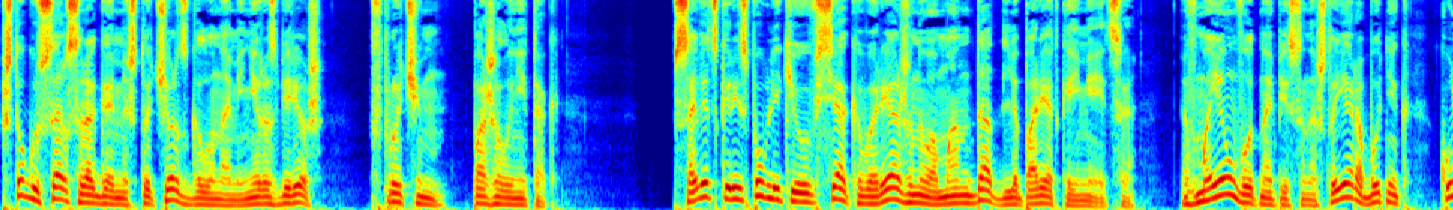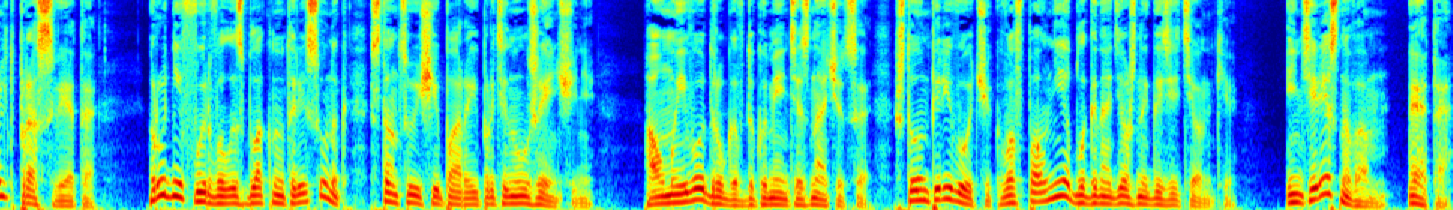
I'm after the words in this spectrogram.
Что гусар с рогами, что черт с галунами, не разберешь. Впрочем, пожалуй, не так. В Советской Республике у всякого ряженого мандат для порядка имеется. В моем вот написано, что я работник культ просвета. Руднев вырвал из блокнота рисунок с танцующей парой и протянул женщине. А у моего друга в документе значится, что он переводчик во вполне благонадежной газетенке. Интересно вам это?»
